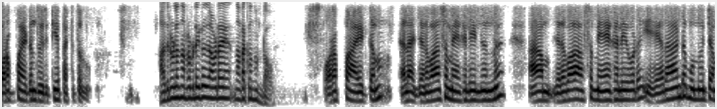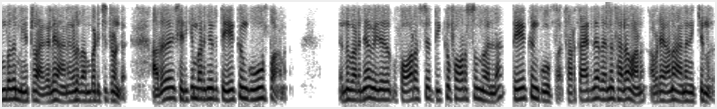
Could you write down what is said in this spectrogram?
ഉറപ്പായിട്ടും തുരുത്തിയേ പറ്റത്തുള്ളൂ. അതിനുള്ള നടപടികൾ അവിടെ നടക്കുന്നുണ്ടോ? ഉറപ്പായിട്ടും അല്ല ജനവാസ മേഖലയിൽ നിന്ന് ആ ജനവാസ മേഖലയോട് ഏതാണ്ട് മുന്നൂറ്റമ്പത് മീറ്റർ അകലെ ആനകൾ തമ്പടിച്ചിട്ടുണ്ട്. അത് ശരിക്കും പറഞ്ഞൊരു തേക്കും കൂപ്പാണ്. എന്ന് പറഞ്ഞാൽ ഫോറസ്റ്റ് തിക്ക് ഫോറസ്റ്റ് ഒന്നുമല്ല തേക്കും കൂപ്പ്. സർക്കാരിലെ തന്നെ സ്ഥലമാണ്. അവിടെയാണ് ആന നിൽക്കുന്നത്.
